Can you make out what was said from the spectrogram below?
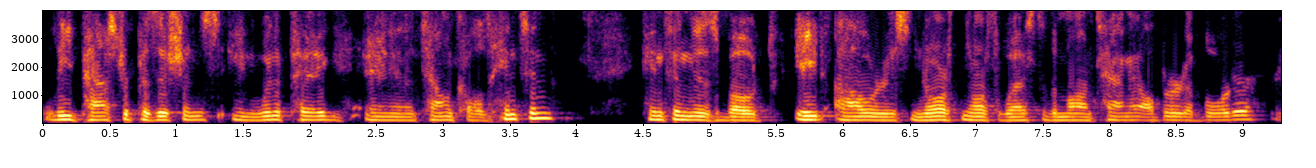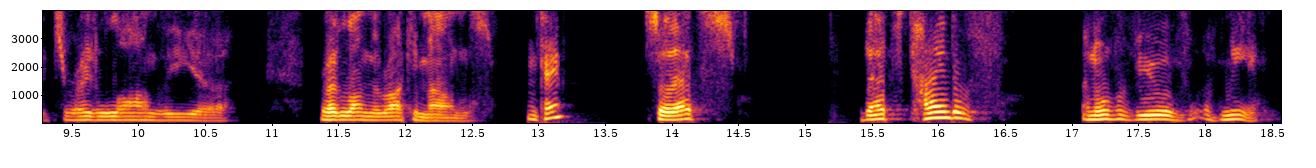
lead pastor positions in Winnipeg and in a town called Hinton. Hinton is about eight hours north northwest of the Montana Alberta border. It's right along the uh, right along the Rocky Mountains. Okay. So that's that's kind of an overview of, of me.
